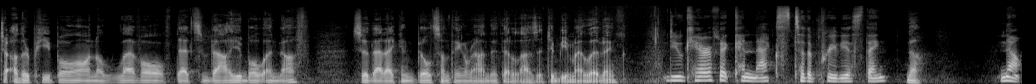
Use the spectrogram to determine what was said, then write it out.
to other people on a level that's valuable enough so that I can build something around it that allows it to be my living. do you care if it connects to the previous thing? No. No.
